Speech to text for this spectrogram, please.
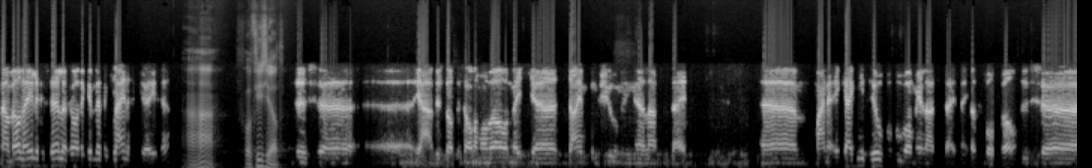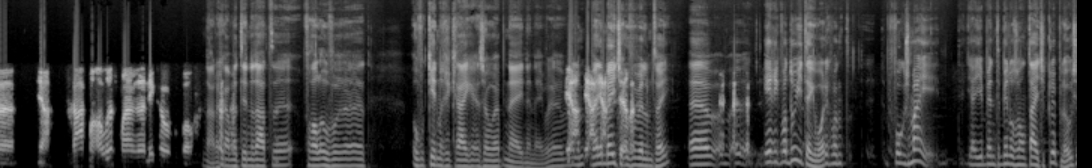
Nou, wel een hele gezellige, want ik heb net een kleine gekregen. Aha, proficiat. Dus eh, eh, ja, dus dat is allemaal wel een beetje eh, time consuming de laatste tijd. Ehm, maar nee, ik kijk niet heel veel voetbal meer de laatste tijd. Nee, dat klopt wel. Dus eh, ja, vraag me alles, maar eh, niks over voetbal. Nou, dan gaan we het inderdaad eh, vooral over, eh, over kinderen krijgen en zo. hebben. Nee, nee, nee. We- Wel, Ja, een- ja, wel een ja, beetje over Willem II. Eh, eh, Erik, wat doe je tegenwoordig? Want volgens mij, ja, je bent inmiddels al een tijdje clubloos.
